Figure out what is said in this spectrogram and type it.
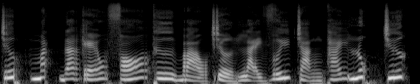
Trước mắt đã kéo Phó Thư Bảo trở lại với trạng thái lúc trước.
